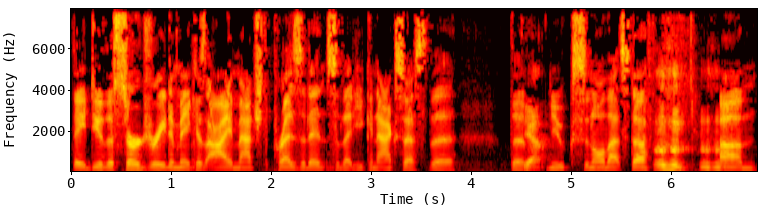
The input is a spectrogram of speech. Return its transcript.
they do the surgery to make his eye match the president so that he can access the the Yeah. nukes and all that stuff. Um,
